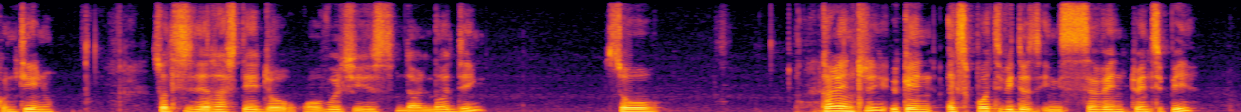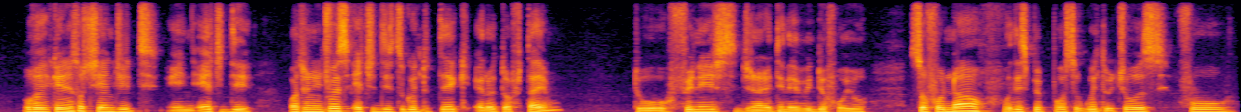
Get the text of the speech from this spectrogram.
continue. So this is the last stage of, of which is downloading. So currently you can export videos in 720p you can also change it in hd but when you choose hd it's going to take a lot of time to finish generating the video for you. So for now for this purpose i'm going to choose full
